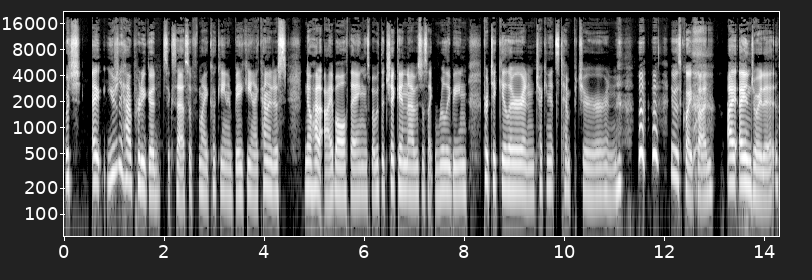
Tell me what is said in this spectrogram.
which I usually have pretty good success with my cooking and baking. I kind of just know how to eyeball things. But with the chicken, I was just like really being particular and checking its temperature. And it was quite fun. I, I enjoyed it.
